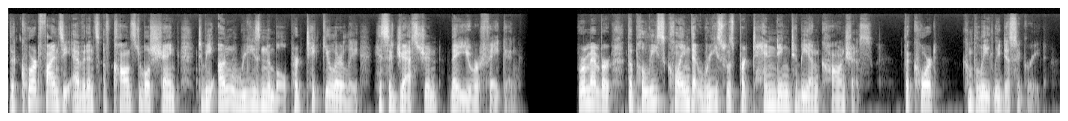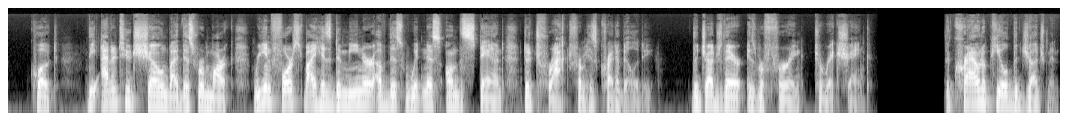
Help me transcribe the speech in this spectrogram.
The court finds the evidence of Constable Shank to be unreasonable, particularly his suggestion that you were faking. Remember, the police claimed that Reese was pretending to be unconscious. The court completely disagreed. Quote, the attitude shown by this remark, reinforced by his demeanor of this witness on the stand, detract from his credibility. The judge there is referring to Rick Shank. The Crown appealed the judgment.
